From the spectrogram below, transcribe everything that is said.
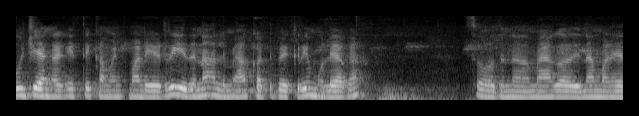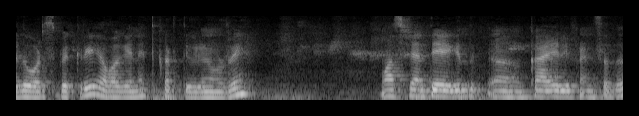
ಪೂಜೆ ಹಂಗಾಗೈತಿ ಕಮೆಂಟ್ ಮಾಡಿ ಹೇಳ್ರಿ. ಇದನ್ನು ಅಲ್ಲಿ ಮ್ಯಾಗ ಕಟ್ಬೇಕ್ರಿ ಮೂಲೆಯಾಗ. ಸೊ ಅದನ್ನು ಮ್ಯಾಗ ಇನ್ನ ಮಳೆ ಅದು ರೀ ಅವಾಗ ಏನೈತಿ ಕಟ್ತೀವಿ ರೀ ನೋಡ್ರಿ ವಾಸಶಾಂತಿ ಆಗಿಂದ ಕಾಯಿ ರೀ ಫ್ರೆಂಡ್ಸ್ ಅದು.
